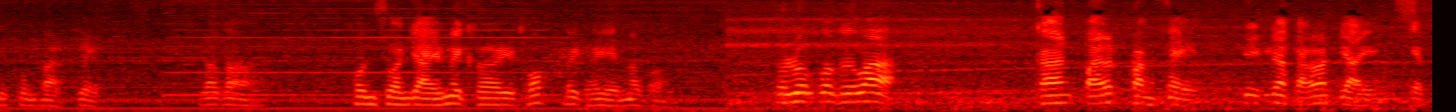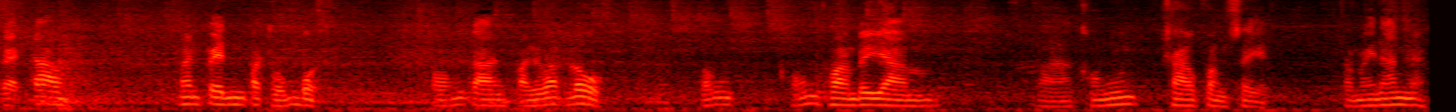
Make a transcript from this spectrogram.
มีคนบาดเจ็บ แล้วก็คนส่วนใหญ่ไม่เคยพบไม่เคยเห็นมาก่อนสรุปก็คือว่า การไปรถฝรั่งเศสที่เรียกการรถใหญ่เจ็ดแปดเก้ามันเป็นปฐมบทของการปฏิวัติโลกของของความพยายามอของชาวฝรั่งเศสสมัยนั้นนะ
